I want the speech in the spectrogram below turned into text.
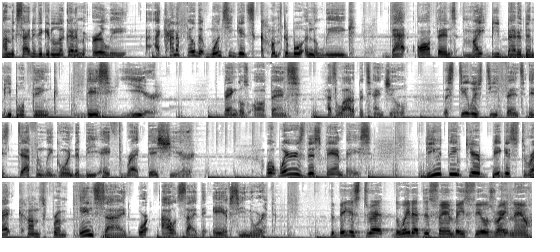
I'm excited to get a look at him early. I kind of feel that once he gets comfortable in the league, that offense might be better than people think this year. The Bengals offense has a lot of potential the Steelers defense is definitely going to be a threat this year. Well, where is this fan base? Do you think your biggest threat comes from inside or outside the AFC North? The biggest threat, the way that this fan base feels right now,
